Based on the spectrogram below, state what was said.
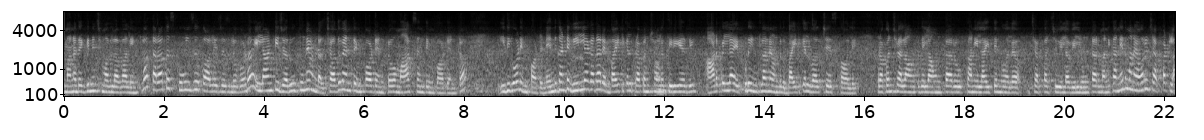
మన దగ్గర నుంచి మొదలు అవ్వాలి ఇంట్లో. తర్వాత స్కూల్స్ కాలేజెస్లో కూడా ఇలాంటివి జరుగుతూనే ఉండాలి. చదువు ఎంత ఇంపార్టెంటో మార్క్స్ ఎంత ఇంపార్టెంటో ఇది కూడా ఇంపార్టెంట్ ఎందుకంటే వీళ్ళే కదా రేపు బయటికి వెళ్ళి ప్రపంచంలో తిరిగేది. ఆడపిల్ల ఎప్పుడు ఇంట్లోనే ఉండదు. బయటికి వెళ్ళి వర్క్ చేసుకోవాలి. ప్రపంచం ఎలా ఉంటుంది ఇలా ఉంటారు కానీ ఇలా అయితే నువ్వు అలా చెప్పచ్చు ఇలా వీళ్ళు ఉంటారు మనకి అనేది మనం ఎవరు చెప్పట్లా.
